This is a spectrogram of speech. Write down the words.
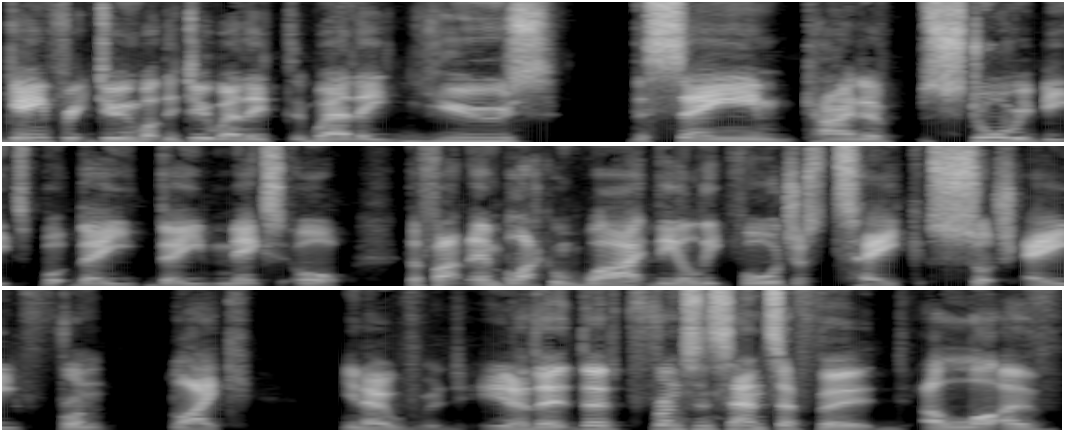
Game Freak doing what they do, where they where they use the same kind of story beats, but they they mix it up the fact that in black and white the elite four just take such a front like you know you know the the front and center for a lot of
